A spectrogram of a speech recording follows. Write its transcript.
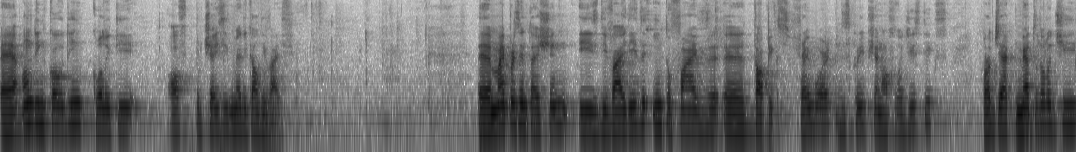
uh, on the encoding quality of purchasing medical device. Uh, my presentation is divided into five uh, topics framework, description of logistics, project methodology,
